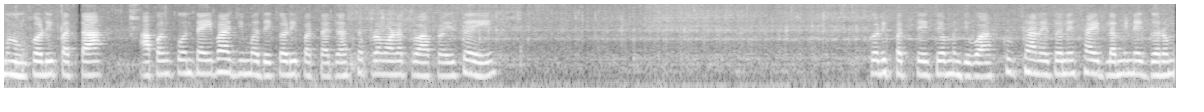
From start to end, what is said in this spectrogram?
म्हणून कढीपत्ता आपण कोणत्याही भाजीमध्ये कढीपत्ता जास्त प्रमाणात वापरायचा आहे. कढीपत्त्याचं म्हणजे वास खूप छान येतो आणि साईडला मी नाही गरम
